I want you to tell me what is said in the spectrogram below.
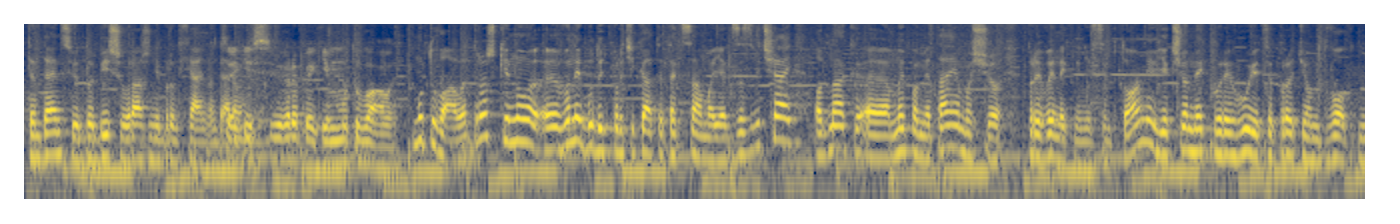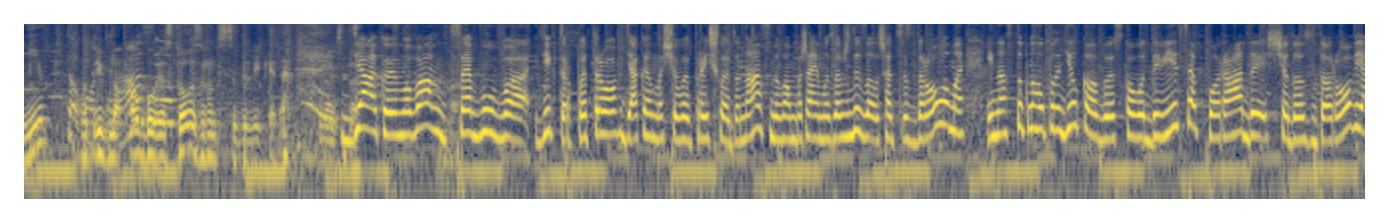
тенденцію до більш ураження бронхіального Це якісь грипи, які мутували. Мутували трошки, ну е, вони будуть протікати так само, як зазвичай. Однак е, ми пам'ятаємо, що при виникненні симптомів, якщо не коригуються протягом двох днів, То потрібно одразу? обов'язково звернутися до лікаря. Дякуємо вам. Це був е, Віктор Петров. Дякуємо, що ви прийшли до нас. Ми вам бажаємо завжди залишатися здоровими. І наступного понеділка обов'язково дивіться поради щодо здоров'я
